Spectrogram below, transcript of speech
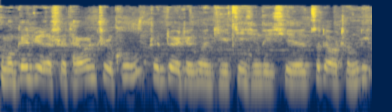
我们根据的是台湾智库针对这个问题进行的一些资料整理。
